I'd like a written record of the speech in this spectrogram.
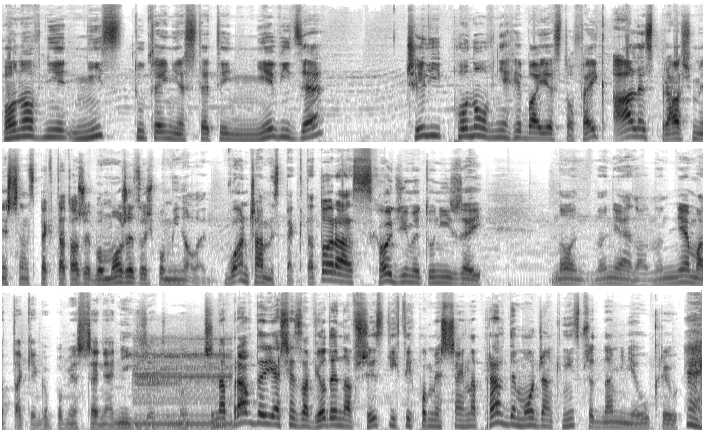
Ponownie nic tutaj niestety nie widzę, czyli ponownie chyba jest to fake, ale sprawdźmy jeszcze na spektatorze, bo może coś pominąłem. Włączamy spektatora, schodzimy tu niżej. No, no nie no, no nie ma takiego pomieszczenia nigdzie. No, czy naprawdę ja się zawiodę na wszystkich tych pomieszczeniach? Naprawdę Mojang nic przed nami nie ukrył? Ech.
